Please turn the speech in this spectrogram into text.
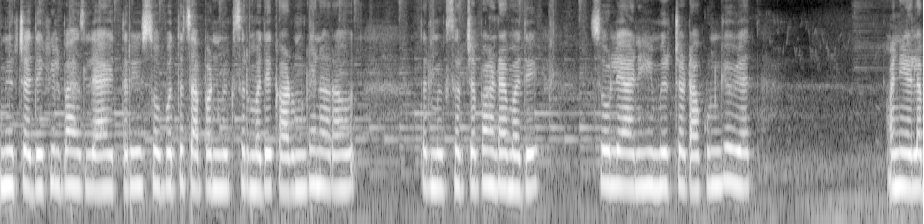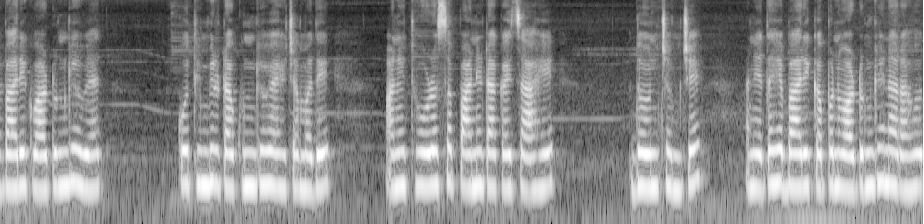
मिरच्या देखील भाजल्या आहेत. तर हे सोबतच आपण मिक्सरमध्ये काढून घेणार आहोत. तर मिक्सरच्या भांड्यामध्ये सोले आणि ही मिरच्या टाकून घेऊयात. आणि याला बारीक वाटून घेऊयात. कोथिंबीर टाकून घेऊया ह्याच्यामध्ये. आणि थोडंसं पाणी टाकायचं आहे. दोन चमचे आणि आता हे बारीक आपण वाटून घेणार आहोत.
